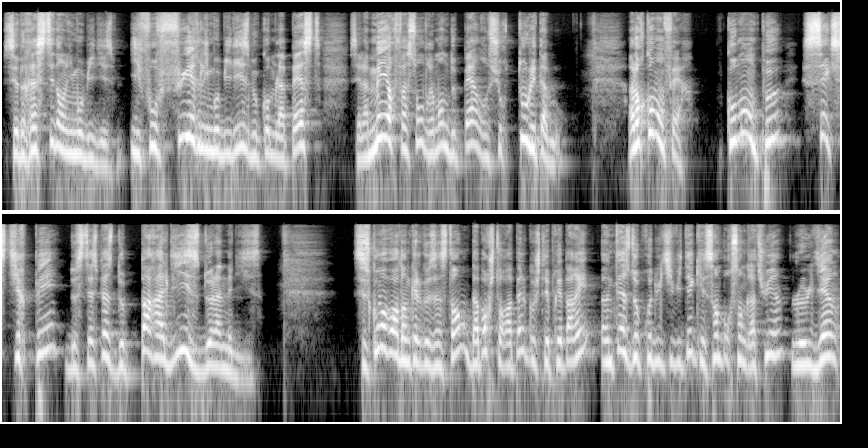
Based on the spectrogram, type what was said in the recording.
c'est de rester dans l'immobilisme. Il faut fuir l'immobilisme comme la peste. C'est la meilleure façon vraiment de perdre sur tous les tableaux. Alors comment faire? Comment on peut s'extirper de cette espèce de paralyse de l'analyse? C'est ce qu'on va voir dans quelques instants. D'abord, je te rappelle que je t'ai préparé un test de productivité qui est 100% gratuit. Hein. Le lien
